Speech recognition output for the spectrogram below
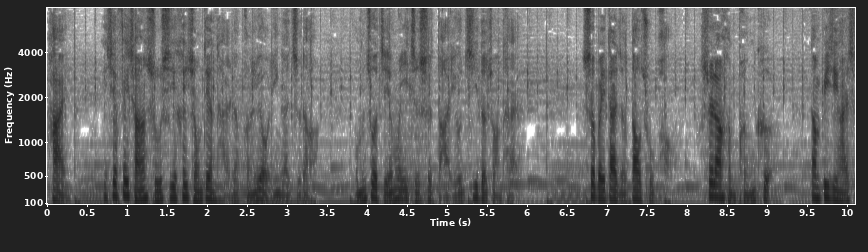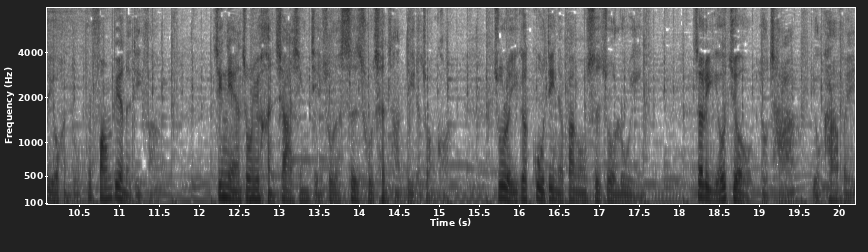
嗨。一些非常熟悉黑熊电台的朋友应该知道，我们做节目一直是打游击的状态，设备带着到处跑，虽然很朋克，但毕竟还是有很多不方便的地方。今年终于狠下心结束了四处蹭场地的状况，租了一个固定的办公室做录音。这里有酒有茶有咖啡，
